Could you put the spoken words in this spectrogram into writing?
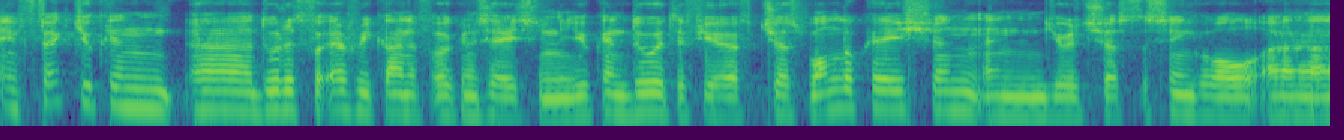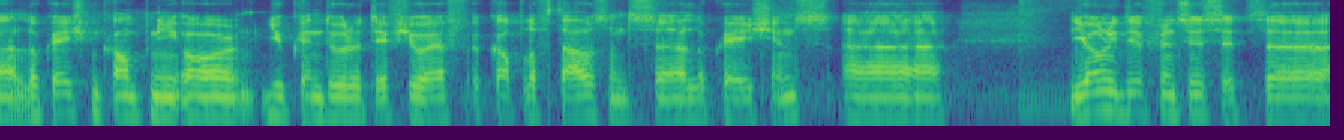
in fact, you can uh, do that for every kind of organization. You can do it if you have just one location and you're just a single uh, location company, or you can do it if you have a couple of thousands uh, locations. Uh, the only difference is that uh,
